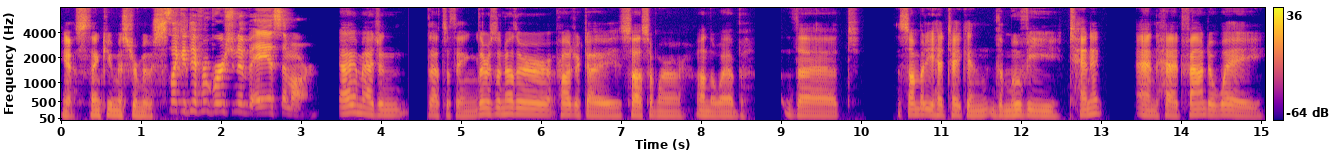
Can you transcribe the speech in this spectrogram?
Yes, thank you, Mr. Moose. It's like a different version of ASMR. I imagine that's a thing. There's another project I saw somewhere on the web that somebody had taken the movie Tenet and had found a way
